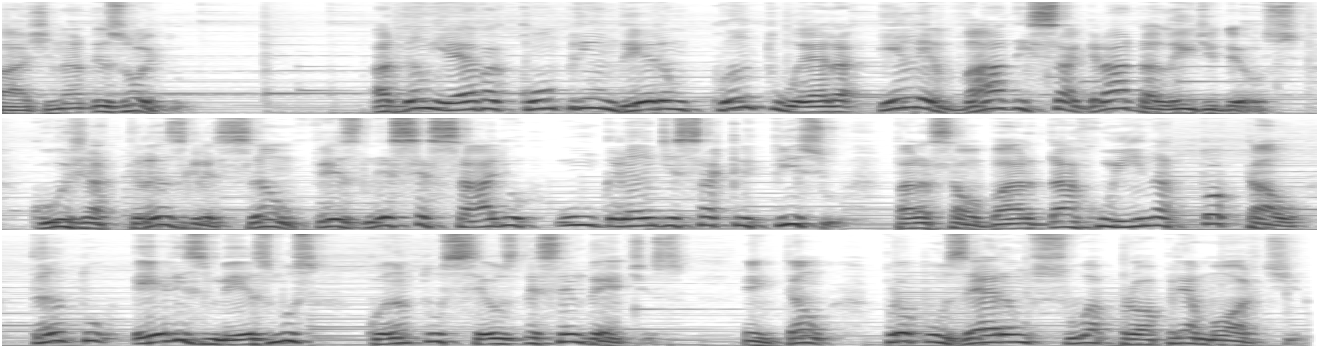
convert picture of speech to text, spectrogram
página 18. Adão e Eva compreenderam quanto era elevada e sagrada a lei de Deus cuja transgressão fez necessário um grande sacrifício para salvar da ruína total tanto eles mesmos quanto seus descendentes. Então, propuseram sua própria morte,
